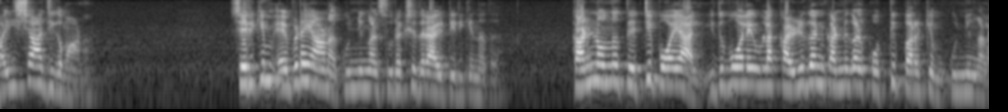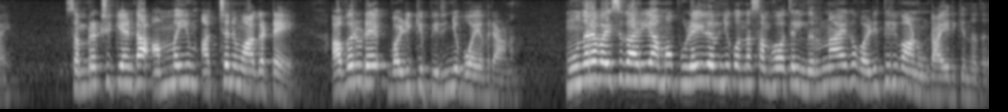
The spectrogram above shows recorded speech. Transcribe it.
പൈശാചികമാണ്. ശരിക്കും എവിടെയാണ് കുഞ്ഞുങ്ങൾ സുരക്ഷിതരായിട്ടിരിക്കുന്നത്? കണ്ണൊന്ന് തെറ്റിപ്പോയാൽ ഇതുപോലെയുള്ള കഴുകൻ കണ്ണുകൾ കൊത്തിപ്പറിക്കും കുഞ്ഞുങ്ങളെ. സംരക്ഷിക്കേണ്ട അമ്മയും അച്ഛനുമാകട്ടെ അവരുടെ വഴിക്ക് പിരിഞ്ഞുപോയവരാണ്. മൂന്നര വയസ്സുകാരിയെ അമ്മ പുഴയിലെറിഞ്ഞു കൊന്ന സംഭവത്തിൽ നിർണായക വഴിത്തിരിവാണ് ഉണ്ടായിരിക്കുന്നത്.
